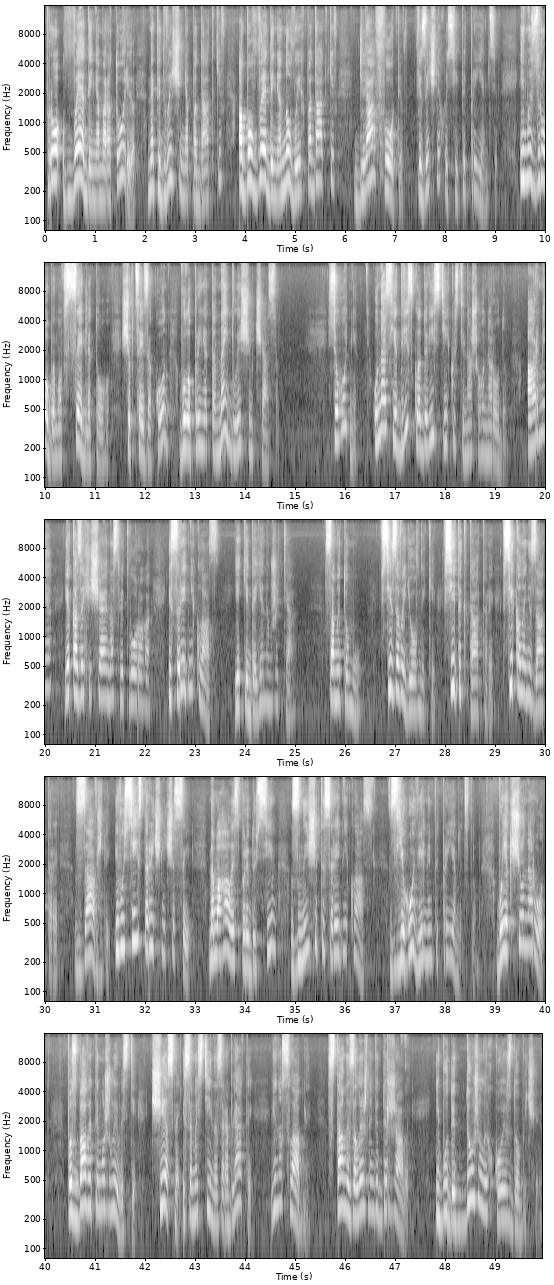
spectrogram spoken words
про введення мораторію на підвищення податків або введення нових податків для ФОПів, фізичних осіб-підприємців. І ми зробимо все для того, щоб цей закон було прийнято найближчим часом. Сьогодні у нас є дві складові стійкості нашого народу: армія, яка захищає нас від ворога, і середній клас, який дає нам життя. Саме тому всі завойовники, всі диктатори, всі колонізатори завжди і в усі історичні часи намагались передусім знищити середній клас з його вільним підприємництвом. Бо якщо народ позбавити можливості чесно і самостійно заробляти, він ослабне, стане залежним від держави і буде дуже легкою здобичею.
